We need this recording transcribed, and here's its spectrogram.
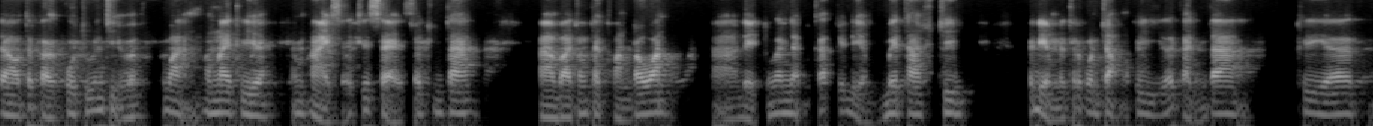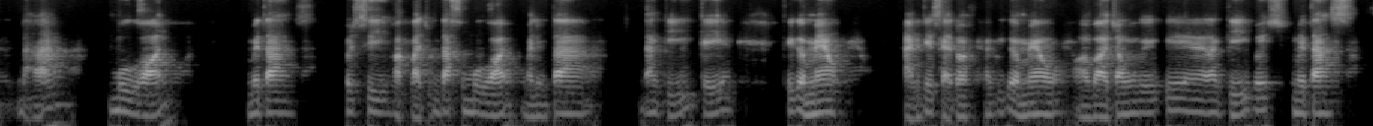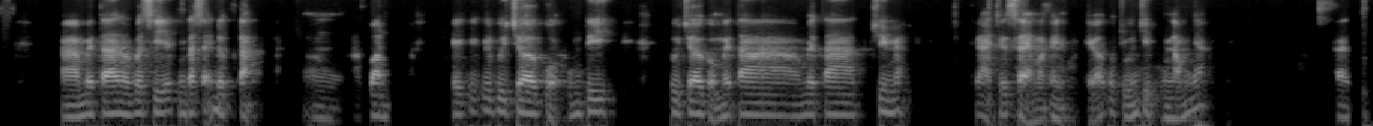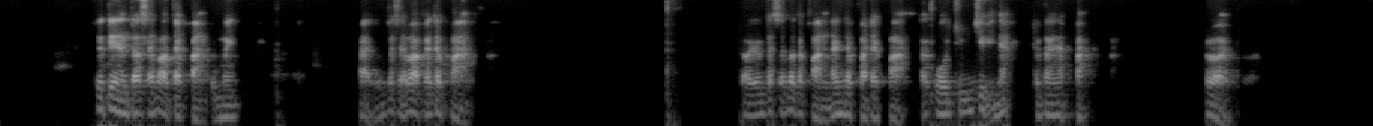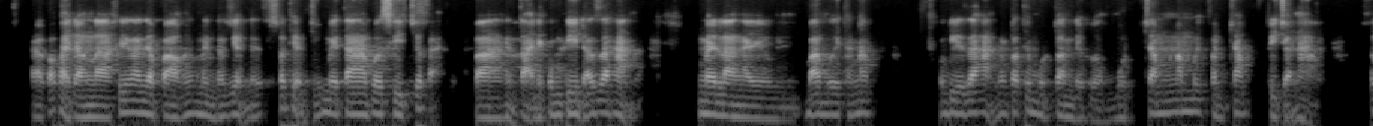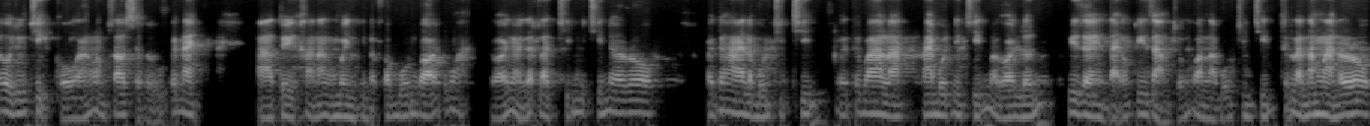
Chào tất cả cô chú anh chị và các bạn. Hôm nay thì à, em Hải sẽ chia sẻ cho chúng ta à, vào trong tài khoản rau ăn à, để chúng ta nhận các cái điểm meta stream. Cái điểm này rất là quan trọng khi tất cả chúng ta khi à, đã mua gói meta Percy hoặc là chúng ta không mua gói mà chúng ta đăng ký cái cái Gmail Hải chia sẻ rồi đăng ký Gmail à, vào trong cái, cái đăng ký với meta à, Metaverse chúng ta sẽ được tặng uh, hàng tuần cái, cái cái voucher của công ty voucher của Meta Meta Stream ấy. thì hãy chia sẻ màn hình để các cô chú anh chị cùng nắm nhé. À, trước tiên chúng ta sẽ vào tài khoản của mình. À, chúng ta sẽ vào cái tài khoản. Rồi chúng ta sẽ vào tài khoản đăng nhập vào tài khoản. Các cô chú anh chị nhé chúng ta nhập vào. Rồi à, có phải rằng là khi gia nhập vào thì mình đại diện xuất hiện chữ metaverse trước ạ? Và hiện tại thì công ty đã gia hạn. Hôm nay là ngày 30 tháng 5 công ty gia hạn chúng ta thêm một tuần để hưởng 150 phần trăm tùy chọn nào. Các cô chú chị cố gắng làm sao sở hữu cái này. À, tùy khả năng của mình thì nó có bốn gói đúng không ạ? Gói nhỏ nhất là 99 euro gói thứ hai là 499 gói thứ ba là 2499 và gói lớn. Bây giờ hiện tại công ty giảm xuống còn là 499 tức là 5.000 euro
